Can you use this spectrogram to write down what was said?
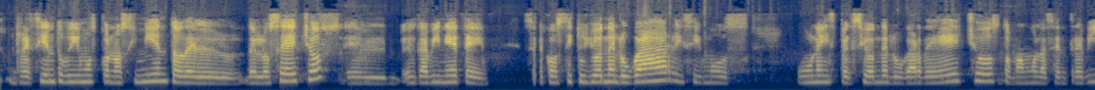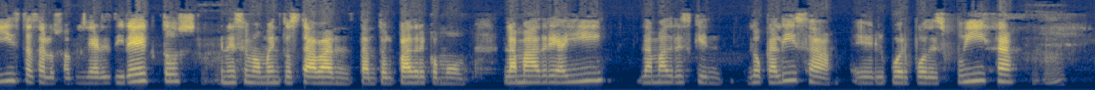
recién tuvimos conocimiento del, de los hechos, el, el, gabinete se constituyó en el lugar, hicimos una inspección del lugar de hechos, tomamos las entrevistas a los familiares directos, en ese momento estaban tanto el padre como la madre ahí, la madre es quien localiza el cuerpo de su hija,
